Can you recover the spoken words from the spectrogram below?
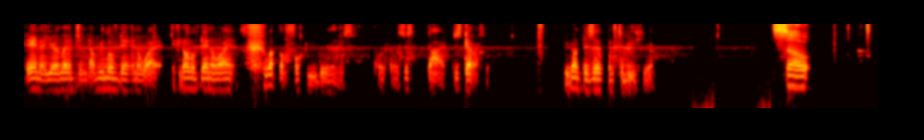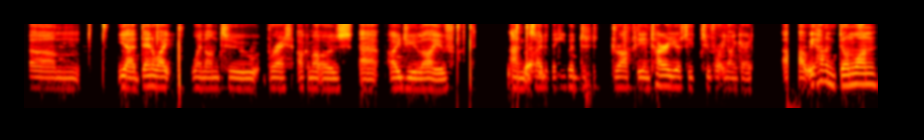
Dana, you're a legend. We love Dana White. If you don't love Dana White, what the fuck are you doing in this podcast? Just die. Just get off it. You don't deserve to be here. so, um, yeah, Dana White went on to Brett Okamoto's uh, IG Live and Right. decided that he would drop the entire UFC 249 card. Uh, we haven't done one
